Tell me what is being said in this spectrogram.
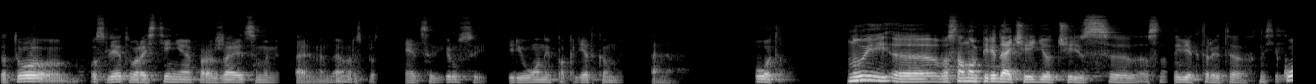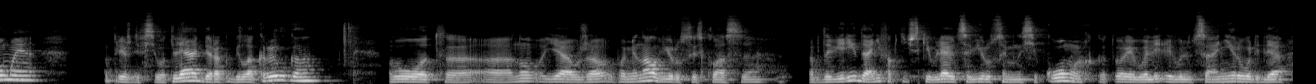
зато после этого растение поражается моментально, да, распространяются вирусы, вирионы по клеткам. Вот. Ну и э, в основном передача идет через э, основные векторы, это насекомые, прежде всего тля, белокрылка. Вот. Э, э, ну, я уже упоминал вирусы из класса Рhabdoviрида, они фактически являются вирусами насекомых, которые эволюционировали для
